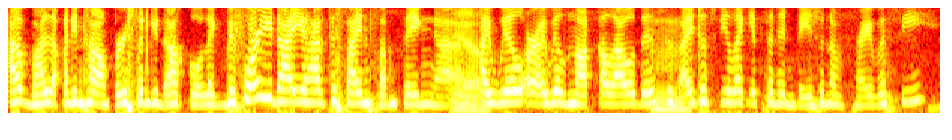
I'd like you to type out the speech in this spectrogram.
ah, bahala ka din ha, ang person yun ako. Like, before you die, you have to sign something. Uh, Yeah. I will or I will not allow this because Mm. I just feel like it's an invasion of privacy.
